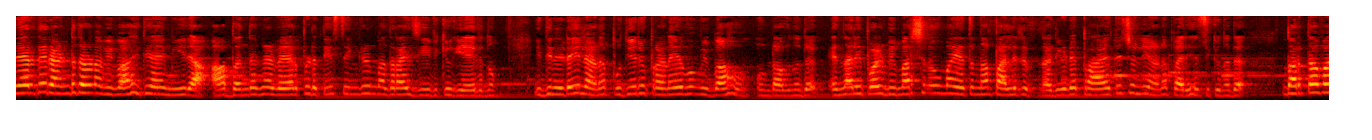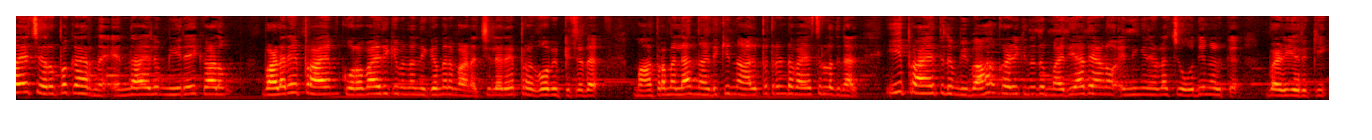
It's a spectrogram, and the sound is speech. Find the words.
നേരത്തെ രണ്ടു തവണ വിവാഹിതയായ മീര ആ ബന്ധങ്ങൾ വേർപ്പെടുത്തി സിംഗിൾ മദറായി ജീവിക്കുകയായിരുന്നു. ഇതിനിടയിലാണ് പുതിയൊരു പ്രണയവും വിവാഹവും ഉണ്ടാകുന്നത് എന്നാൽ ഇപ്പോൾ വിമർശനവുമായി എത്തുന്ന പലരും നടിയുടെ പ്രായത്തെ ചൊല്ലിയാണ് പരിഹസിക്കുന്നത്. ഭർത്താവായ ചെറുപ്പക്കാരന് എന്തായാലും മീരയെക്കാളും വളരെ പ്രായം കുറവായിരിക്കുമെന്ന നിഗമനമാണ് ചിലരെ പ്രകോപിപ്പിച്ചത്. മാത്രമല്ല നടിക്ക് നാൽപ്പത്തിരണ്ട് വയസ്സുള്ളതിനാൽ ഈ പ്രായത്തിലും വിവാഹം കഴിക്കുന്നത് മര്യാദയാണോ എന്നിങ്ങനെയുള്ള ചോദ്യങ്ങൾക്ക് വഴിയൊരുക്കി.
